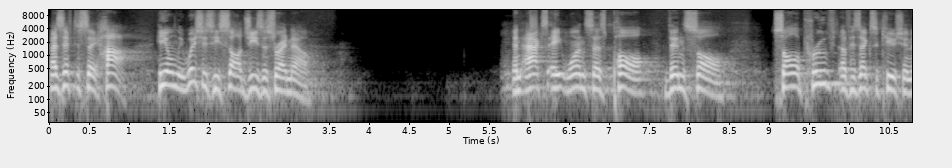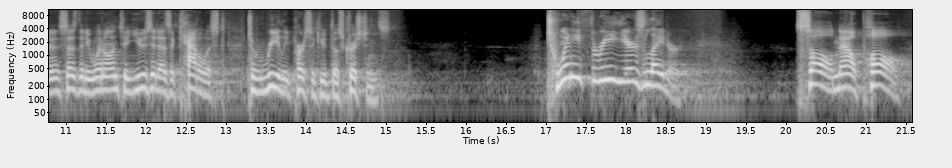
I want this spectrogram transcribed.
as if to say, Ha, he only wishes he saw Jesus right now. And Acts 8 1 says, Paul, then Saul, Saul approved of his execution, and it says that he went on to use it as a catalyst to really persecute those Christians. 23 years later, Saul, now Paul,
